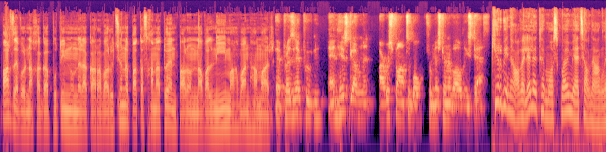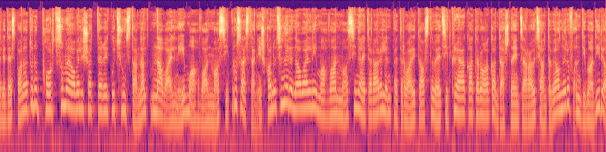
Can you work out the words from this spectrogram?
Պարզ է, որ նախագահ Պուտինն ու նրա կառավարությունը պատասխանատու են պարոն Նավալնիի մահվան համար։ President Putin and his government are responsible for Mr. Navalny's death. Քիրբին հավելել է, թե Մոսկվայում Միացյալ Նահանգների դեսպանատունը փորձում է ավելի շատ տեղեկություն ստանալ Նավալնիի մահվան մասին։ Ռուսաստանի իշխանությունները Նավալնիի մահվան մասին հայտարարել են փետրվարի 16-ին քրեակատարողական դաշնային ծառայության տվյալներով ընդդիմադիրը,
